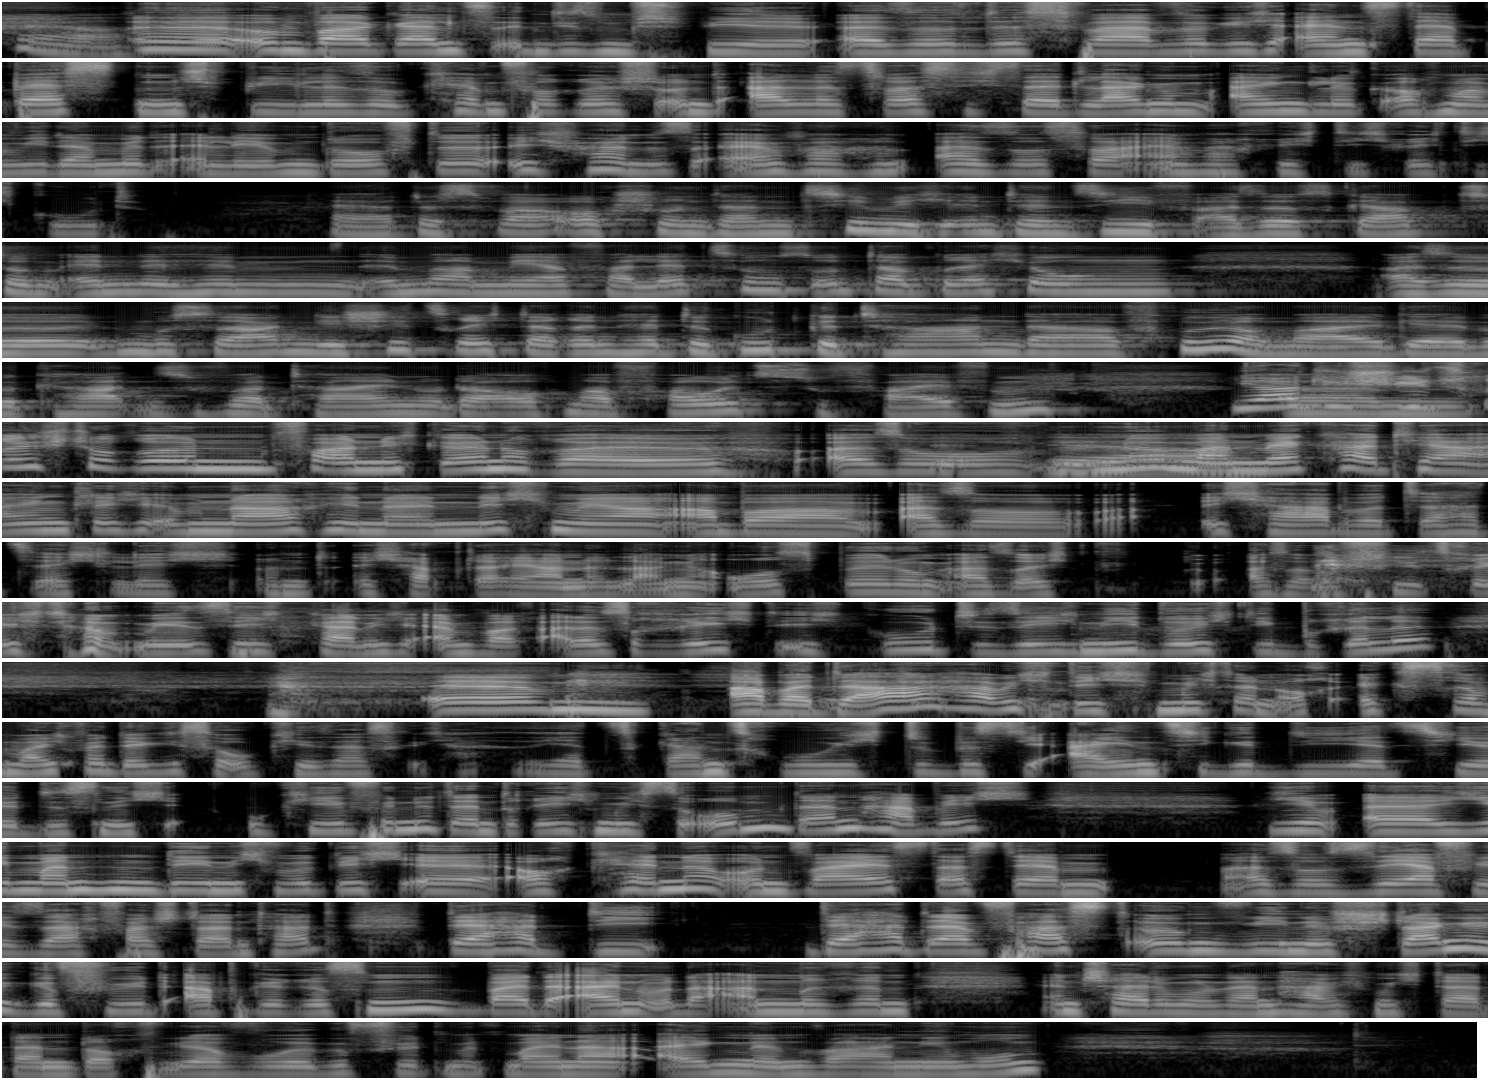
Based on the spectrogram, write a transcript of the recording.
ja. äh, und war ganz in diesem Spiel. Also das war wirklich eines der besten Spiele, so kämpferisch und alles, was ich seit langem ein Glück auch mal wieder miterleben durfte. Ich fand es einfach, also es war einfach richtig, richtig gut. Ja, das war auch schon dann ziemlich intensiv. Also es gab zum Ende hin immer mehr Verletzungsunterbrechungen. Also ich muss sagen, die Schiedsrichterin hätte gut getan, da früher mal gelbe Karten zu verteilen oder auch mal Fouls zu pfeifen. Ja, die ähm, Schiedsrichterin fand ich generell. Also, ja. ne, man meckert ja eigentlich im Nachhinein nicht mehr, aber also ich habe tatsächlich, und ich habe da ja eine lange Ausbildung, also ich, also schiedsrichtermäßig kann ich einfach alles richtig gut, sehe ich nie durch die Brille ähm, aber da habe ich dich, mich dann auch extra, manchmal denke ich so, okay, Saskia, jetzt ganz ruhig, du bist die Einzige, die jetzt hier das nicht okay findet, dann drehe ich mich so um. Dann habe ich je, äh, jemanden, den ich wirklich äh, auch kenne und weiß, dass der also sehr viel Sachverstand hat, der hat die der hat da fast irgendwie eine Stange gefühlt abgerissen bei der einen oder anderen Entscheidung und dann habe ich mich da dann doch wieder wohlgefühlt mit meiner eigenen Wahrnehmung.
